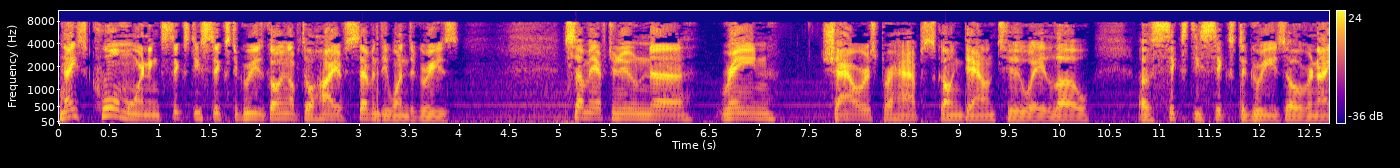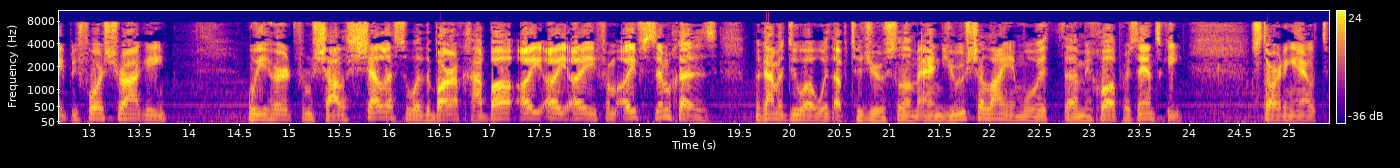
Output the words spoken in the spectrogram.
Nice cool morning, 66 degrees, going up to a high of 71 degrees. Some afternoon uh, rain, showers perhaps, going down to a low of 66 degrees overnight. Before Shragi, we heard from Shalshelis with Baruch Haba, Oy Oy Oy from Oif Simchas, Magama duo with Up to Jerusalem, and Yerushalayim with uh, Michael Pruzansky, starting out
